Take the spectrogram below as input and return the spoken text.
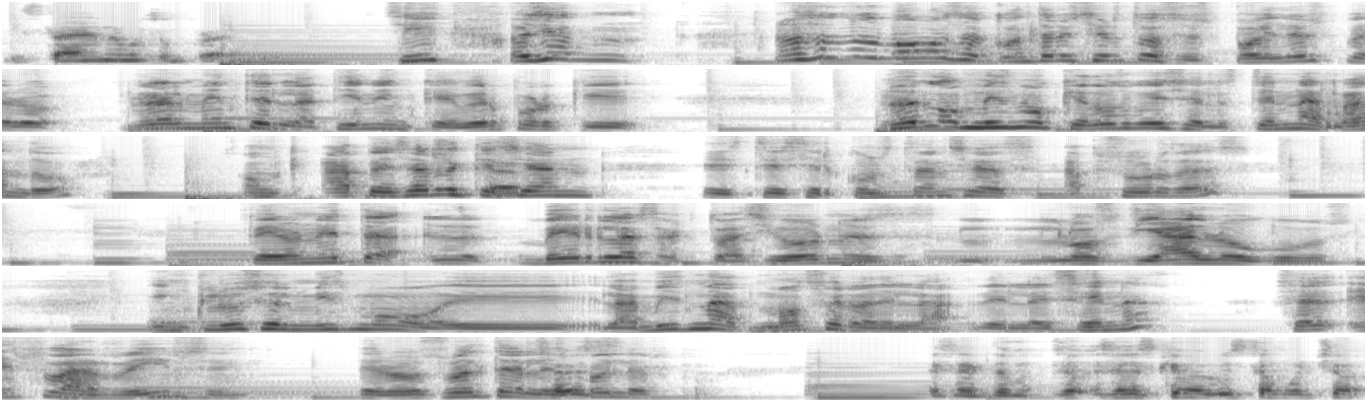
está en Amazon Prime. Sí, o sea, nosotros vamos a contar ciertos spoilers, pero realmente la tienen que ver porque no es lo mismo que dos güeyes se lo estén narrando, aunque a pesar de que sean este, circunstancias absurdas, pero neta, ver las actuaciones, los diálogos, incluso el mismo, eh, la misma atmósfera de la, de la escena, o sea, es para reírse, pero suelta el ¿Sabes? spoiler. Exactamente. ¿Sabes qué me gusta mucho?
